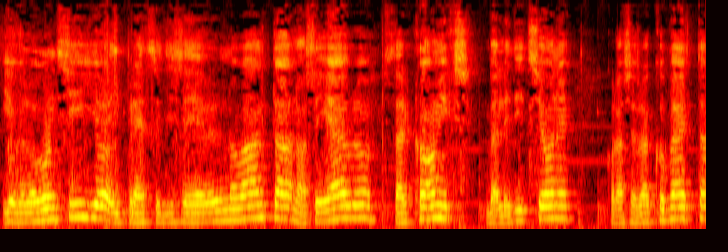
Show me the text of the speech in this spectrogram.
Io ve lo consiglio, il prezzo di 6,90 euro, no 6 euro, Star Comics, bella edizione, con la sovraccoperta.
